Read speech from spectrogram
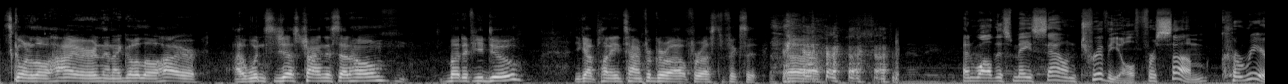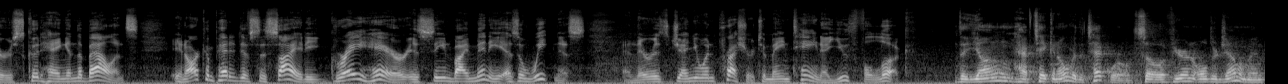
it's going a little higher, and then I go a little higher. I wouldn't suggest trying this at home, but if you do, you got plenty of time for grow out for us to fix it. Uh, And while this may sound trivial, for some, careers could hang in the balance. In our competitive society, gray hair is seen by many as a weakness, and there is genuine pressure to maintain a youthful look. the young have taken over the tech world, so if you're an older gentleman,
